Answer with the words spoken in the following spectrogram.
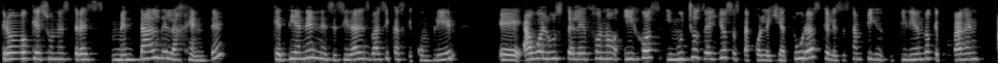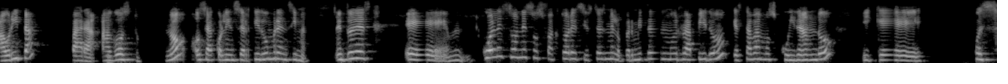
creo que es un estrés mental de la gente que tienen necesidades básicas que cumplir, eh, agua, luz, teléfono, hijos y muchos de ellos hasta colegiaturas que les están pidiendo que paguen ahorita para agosto, ¿no? O sea, con la incertidumbre encima. Entonces, eh, ¿cuáles son esos factores, si ustedes me lo permiten muy rápido, que estábamos cuidando y que, pues,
